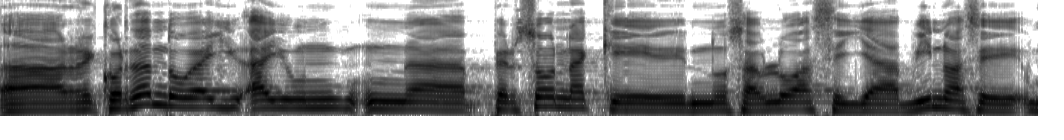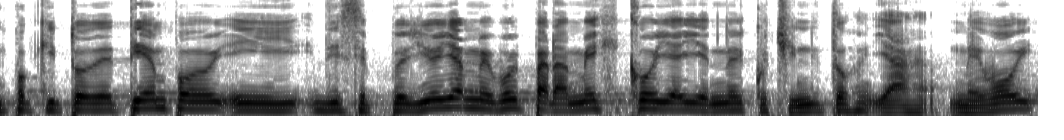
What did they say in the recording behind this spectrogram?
ah, recordando, hay, hay una persona que nos habló hace ya, vino hace un poquito de tiempo y dice, pues yo ya me voy para México, ya llené el cochinito, ya me voy.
